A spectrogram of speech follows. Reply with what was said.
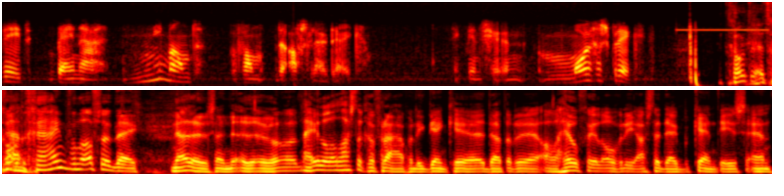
weet bijna niemand van de Afsluitdijk? Ik wens je een mooi gesprek. Het grote, het grote geheim van de afsluitdijk. Nou, dat is een, eh, een, hele lastige vraag. Want ik denk uh, dat er uh, al heel veel over die afsluitdijk bekend is. En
